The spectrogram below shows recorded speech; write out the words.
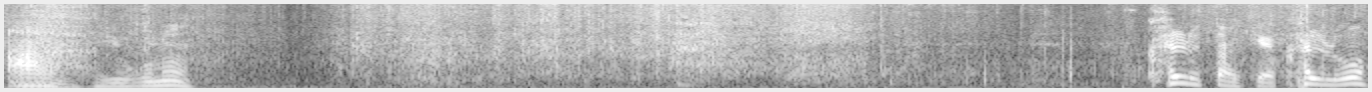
아, 요거는 칼로 딸게요, 칼로.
